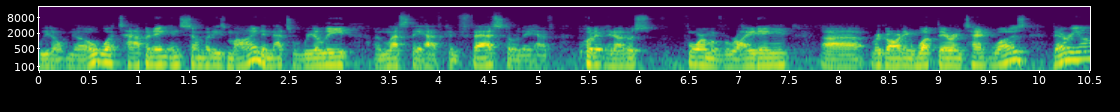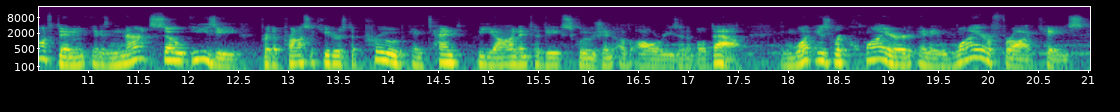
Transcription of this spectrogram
we don't know what's happening in somebody's mind, and that's really, unless they have confessed or they have put it in other form of writing uh, regarding what their intent was, very often it is not so easy for the prosecutors to prove intent beyond and to the exclusion of all reasonable doubt. And what is required in a wire fraud case,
